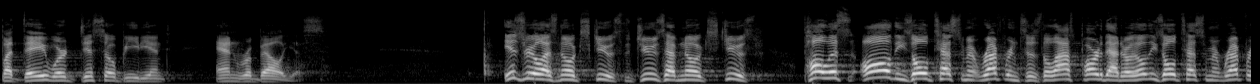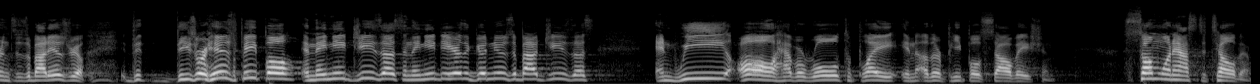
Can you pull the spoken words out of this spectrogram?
But they were disobedient and rebellious. Israel has no excuse. The Jews have no excuse. Paul lists all these Old Testament references. The last part of that are all these Old Testament references about Israel. These were his people, and they need Jesus, and they need to hear the good news about Jesus. And we all have a role to play in other people's salvation. Someone has to tell them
